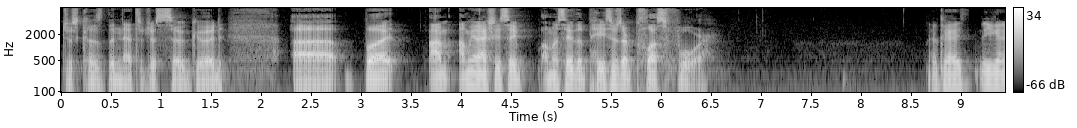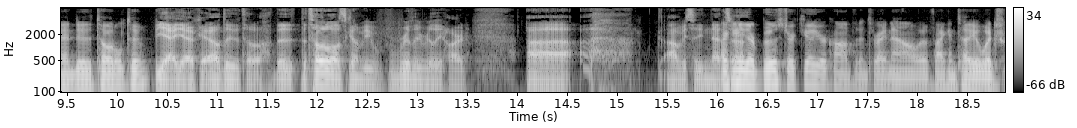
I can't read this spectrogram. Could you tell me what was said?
just because the Nets are just so good. Uh, but I'm I'm gonna actually say I'm gonna say the Pacers are plus four. Okay, you gonna do the total too? Yeah, yeah, okay. I'll do the total. The the total is going to be really, really hard. Uh, obviously, Nets. I can either boost or kill your confidence right now if I can tell you which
